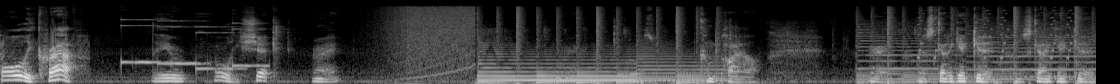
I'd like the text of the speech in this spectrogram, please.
Holy crap. They holy shit. Alright. Compile. Just gotta get good. Just gotta get good.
